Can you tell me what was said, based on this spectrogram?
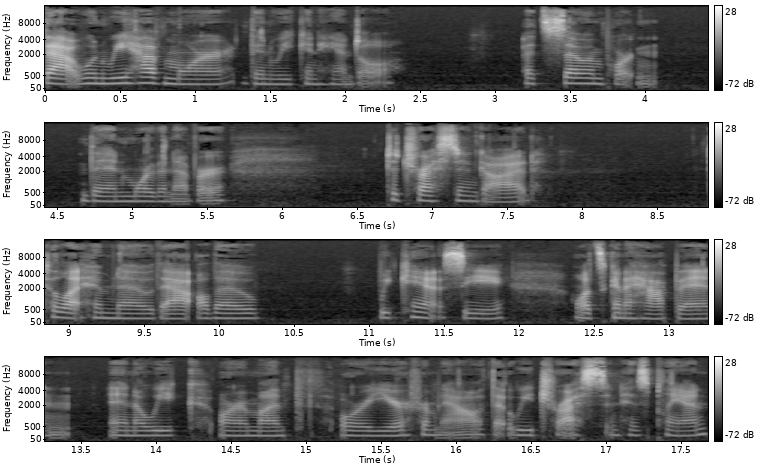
that when we have more than we can handle, it's so important then more than ever to trust in God, to let Him know that although we can't see what's going to happen in a week or a month or a year from now, that we trust in His plan.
